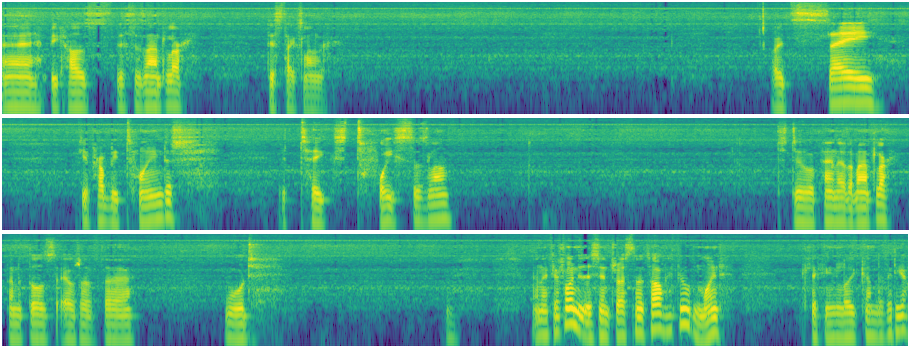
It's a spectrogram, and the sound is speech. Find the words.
uh, because this is antler, this takes longer. I'd say if you probably timed it, it takes twice as long to do a pen out of antler than it does out of uh, wood. And if you're finding this interesting at all, if you wouldn't mind clicking like on the video,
